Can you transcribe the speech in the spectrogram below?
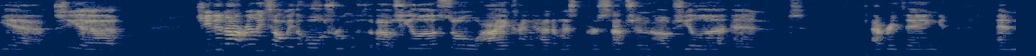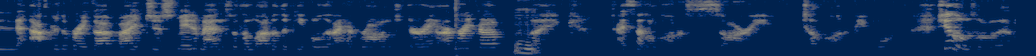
yeah, she uh, she did not really tell me the whole truth about Sheila, so I kind of had a misperception of Sheila and everything. And after the breakup, I just made amends with a lot of the people that I had wronged during our breakup. Mhm. Like, I said a lot of sorry to a lot of people. Sheila was one of them.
